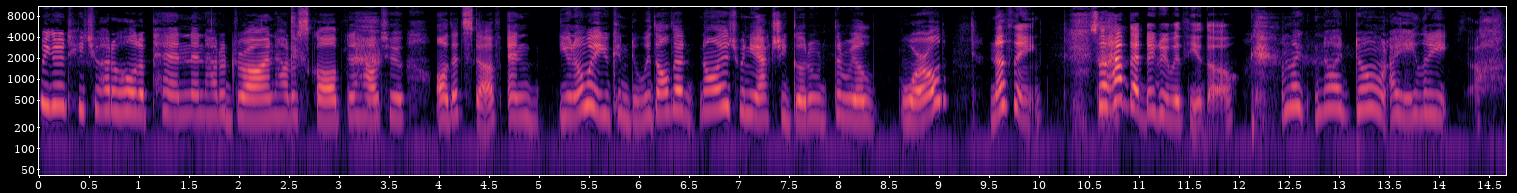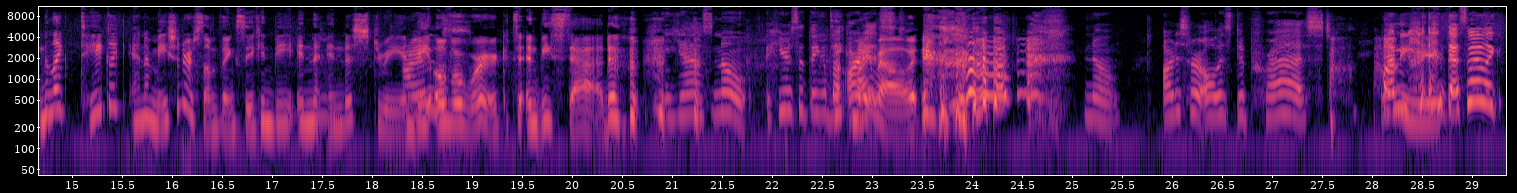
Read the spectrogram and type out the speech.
we're gonna teach you how to hold a pen and how to draw and how to sculpt and how to all that stuff. And you know what you can do with all that knowledge when you actually go to the real world? Nothing. So have that degree with you though. I'm like, no, I don't. I literally. then like take like animation or something so you can be in the mm. industry and be I'm- overworked and be sad. Yes, no. Here's the thing about take my route. No, artists are always depressed. Honey. That's why, like,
